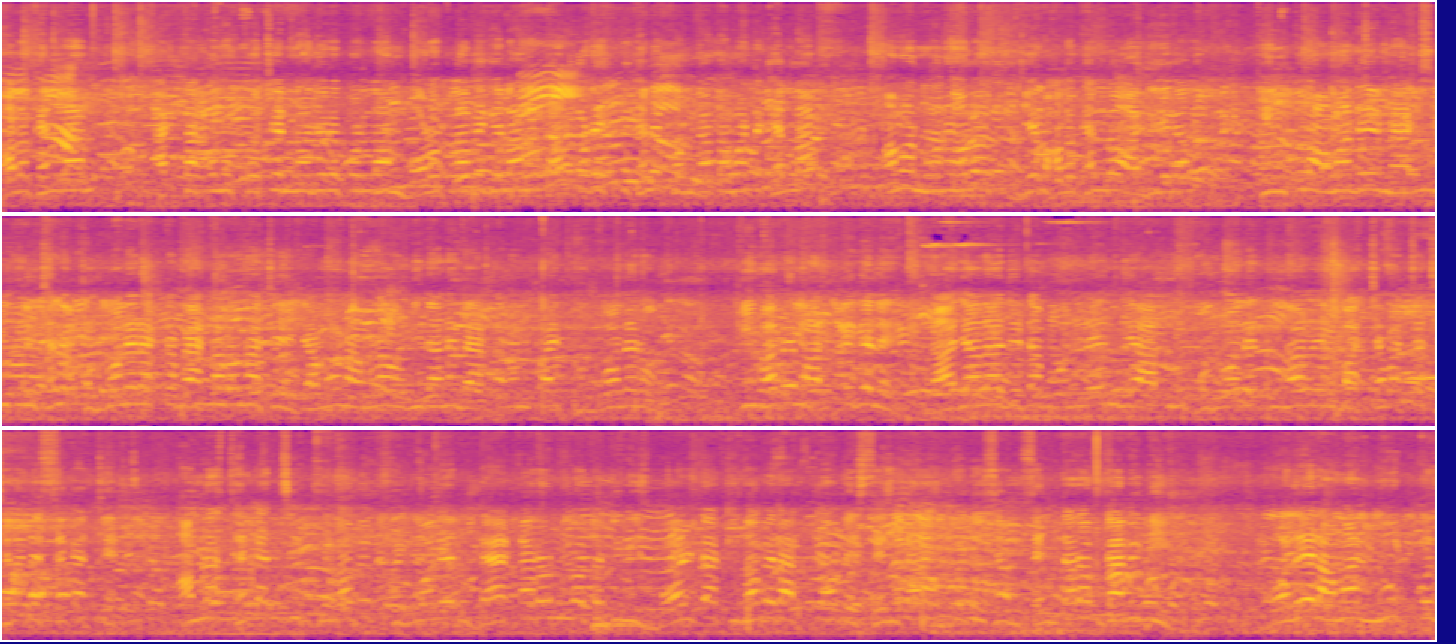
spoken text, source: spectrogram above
ভালো খেললাম, একটা কোনো কোচের নজরে পড়লাম, বড় ক্লাবে গেলাম, তারপরে একটু খেলে কলকাতা মাঠে খেললাম। আমার মনে হলো যে ভালো খেললো, আগিয়ে গেল। কিন্তু আমাদের ম্যাক্সিমাম ছেলে ফুটবলের একটা ব্যাকরণ আছে, যেমন আমরা অভিধানে ব্যাকরণ পাই ফুটবলেরও। কীভাবে মারতে গেলে রাজাদা যেটা বললেন যে আপনি ফুটবলের কীভাবে এই বাচ্চা বাচ্চা ছেলেদের শেখাচ্ছেন, আমরা শেখাচ্ছি কীভাবে ফুটবলের ব্যাকরণগত জিনিস, বলটা কীভাবে রাখতে হবে centre of position centre of gravity বলের আমার লুট কোন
